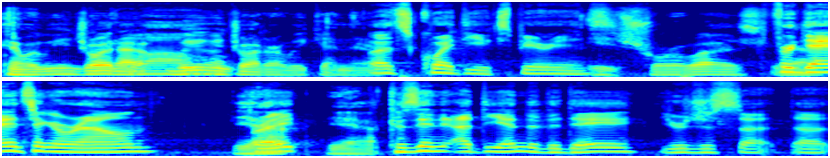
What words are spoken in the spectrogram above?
Anyway, we enjoyed our we enjoyed our weekend there. That's quite the experience it sure was for yeah. dancing around, yeah, right? Yeah, Because at the end of the day, you're just a, a,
